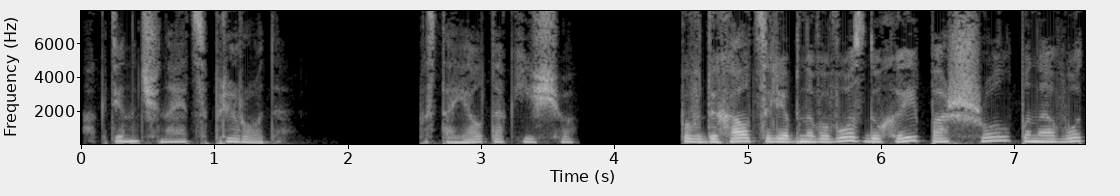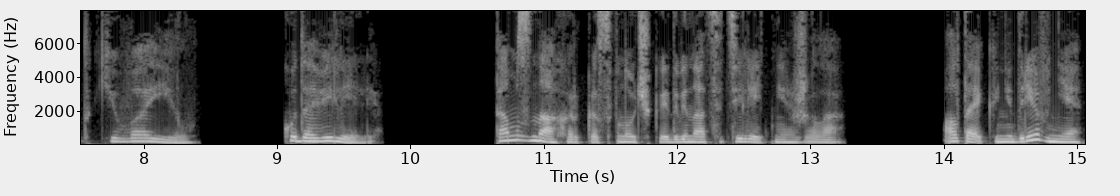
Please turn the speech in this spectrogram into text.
а где начинается природа. Постоял так еще, повдыхал целебного воздуха и пошел по наводке Ваил. куда велели. Там знахарка с внучкой двенадцатилетней жила. Алтайка не древняя,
